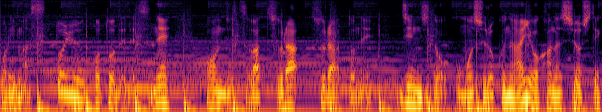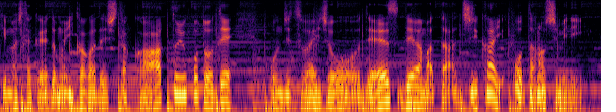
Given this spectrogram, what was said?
おります。ということでですね本日はつらつらとね人事の面白くないお話をしてきましたけれどもいかがでしたか？ということで本日は以上です。ではまた次回お楽しみに。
